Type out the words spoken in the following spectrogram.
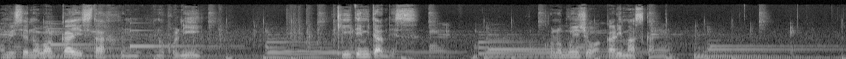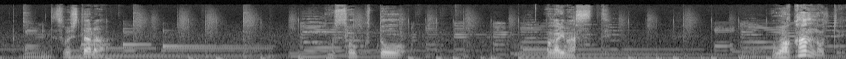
お店の若いスタッフの子に聞いてみたんです。この文章分かりますか？そしたら即答分かりますって。分かんのって。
